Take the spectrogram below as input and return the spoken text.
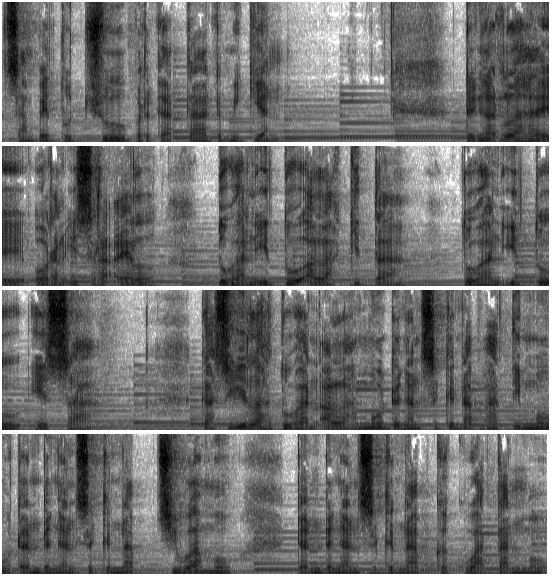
sampai 7 berkata demikian. Dengarlah hai orang Israel, Tuhan itu Allah kita, Tuhan itu Esa. Kasihilah Tuhan Allahmu dengan segenap hatimu dan dengan segenap jiwamu dan dengan segenap kekuatanmu.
